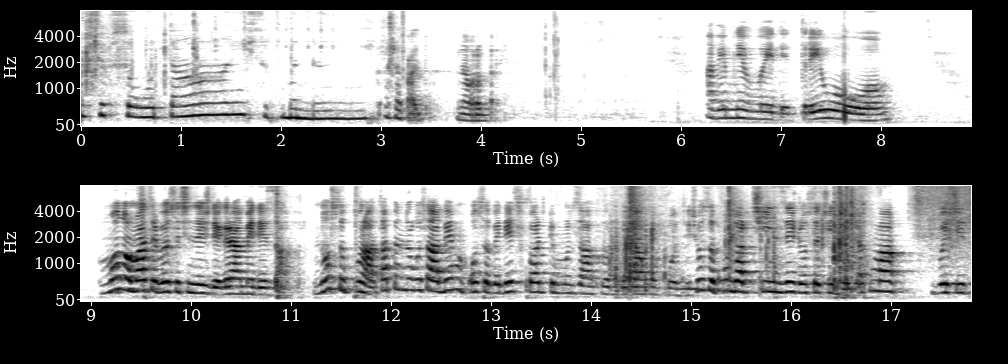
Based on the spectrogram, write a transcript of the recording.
aștept să o tai și să mănânc. Așa caldă, n-am răbdare. Avem nevoie de 3 ouă. În mod normal trebuie 150 de grame de zahăr. Nu o să pun atât pentru că o să avem, o să vedeți foarte mult zahăr deja în compoziție. Și o să pun doar 50 de 150. Acum voi știți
